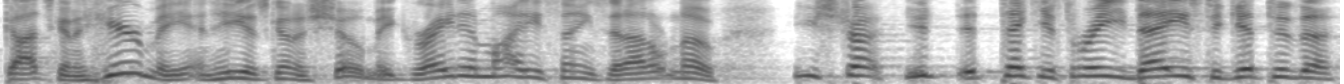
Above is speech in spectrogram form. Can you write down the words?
God's going to hear me and He is going to show me great and mighty things that I don't know. You struck. You, it take you three days to get to the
